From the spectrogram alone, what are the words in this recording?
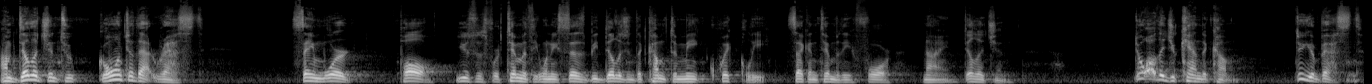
I'm diligent to go into that rest. Same word Paul uses for Timothy when he says, Be diligent to come to me quickly. 2 Timothy 4 9. Diligent. Do all that you can to come. Do your best.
